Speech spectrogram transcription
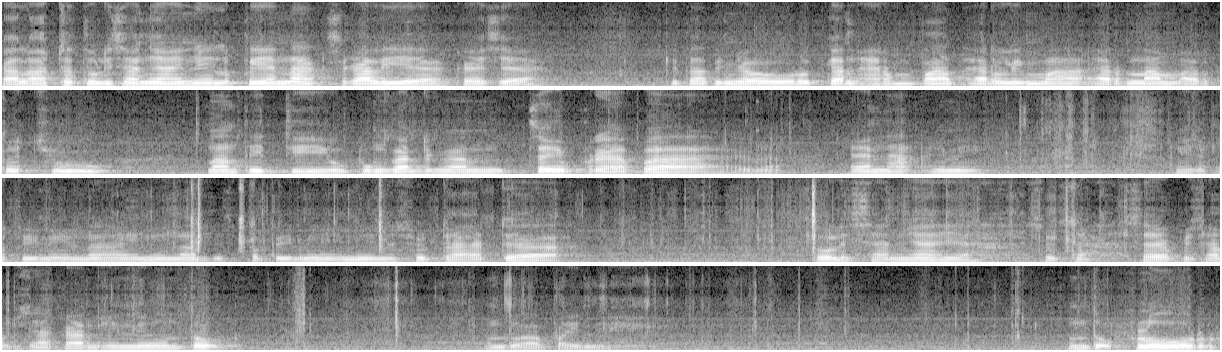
Kalau ada tulisannya ini lebih enak sekali ya guys ya kita tinggal urutkan R4 R5 R6 R7 nanti dihubungkan dengan C berapa. Enak ini. Ini seperti ini. Nah ini nanti seperti ini. Ini sudah ada tulisannya ya. Sudah saya pisah-pisahkan. Ini untuk untuk apa ini? Untuk floor.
